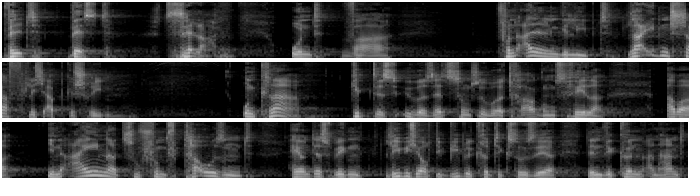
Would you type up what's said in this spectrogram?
Weltbestseller und war von allen geliebt, leidenschaftlich abgeschrieben. Und klar gibt es Übersetzungs-, Übertragungsfehler, aber in einer zu 5000 Hey, und deswegen liebe ich auch die Bibelkritik so sehr, denn wir können anhand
